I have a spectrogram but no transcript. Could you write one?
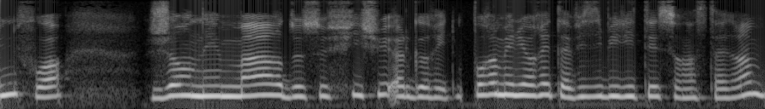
une fois J'en ai marre de ce fichu algorithme. Pour améliorer ta visibilité sur Instagram,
